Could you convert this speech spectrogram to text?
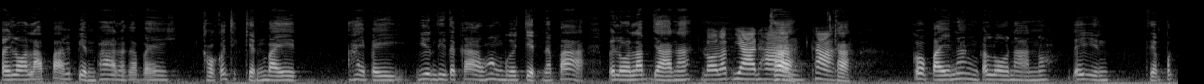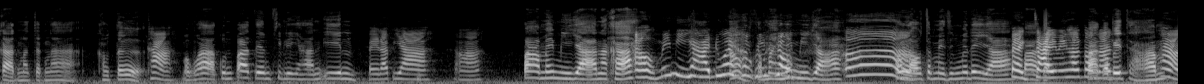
ไปรอรับป้าไปเปลี่ยนผ้าแล้วก็ไปเขาก็จะเขียนใบ ให้ไปยื่นที่ตะกร้าห้องเบอร์เจ็ดนะป้า ไปรอรับยานะ รอรับยาทาค่ะนค่ะค่ะ ก็ไปนั่งก็รอนานเนาะได้ยินเสียงประกาศมาจากหน้าเคาน์เตอร์ ค่ะ บอกว่าคุณป้าเต็มสิริหานอิน ไปรับยานะคะป้าไม่มียานะคะอ้าวไม่มียาด้วยอ้าวค่ะคุณทำไมผู้ชมไม่มียาอ่าแล้วเราทำไมถึงไม่ได้ยาแปลกใจไหมคะตอนนั้นป้าก็ไปถามค่ะ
